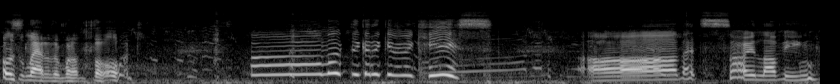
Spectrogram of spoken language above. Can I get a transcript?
That was louder than what I thought. Oh, look, they're going to give him a kiss. Oh, that's so loving.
